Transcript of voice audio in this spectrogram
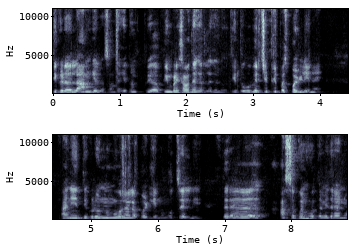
तिकडं लांब गेलो समजा इथून पिंपळे सौदागरला गेलो तिथं उबेरची ट्रिपच पडली नाही. आणि तिकडून मग ओलाला पडली मग उचलली. तर असं पण होतं मित्रांनो.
